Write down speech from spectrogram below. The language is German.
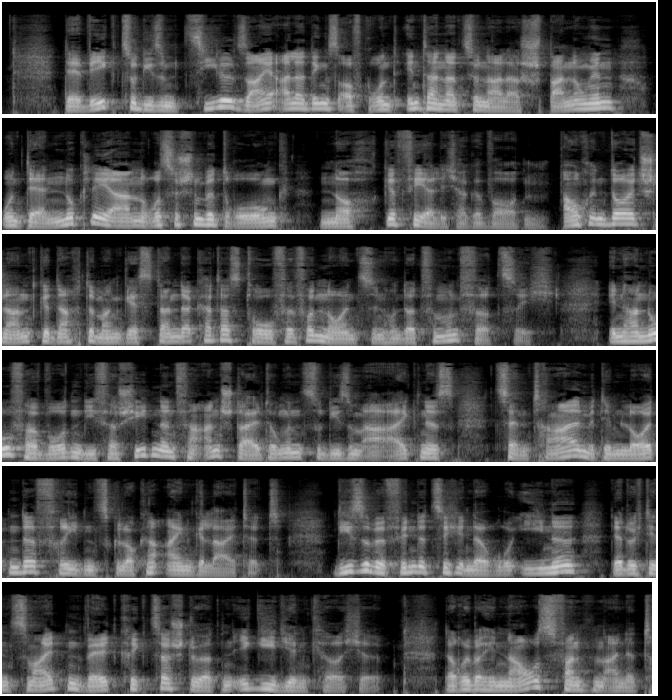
Der Weg zu diesem Ziel sei allerdings aufgrund internationaler Spannungen und der nuklearen russischen Bedrohung noch gefährlicher geworden. Auch in Deutschland gedachte man gestern der Katastrophe von 1945. In Hannover wurden die verschiedenen Veranstaltungen zu diesem Ereignis zentral mit dem Läuten der Friedensglocke eingeleitet. Diese befindet sich in der Ruine der durch den Zweiten Weltkrieg zerstörten Ägidienkirche. Darüber hinaus fanden eine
